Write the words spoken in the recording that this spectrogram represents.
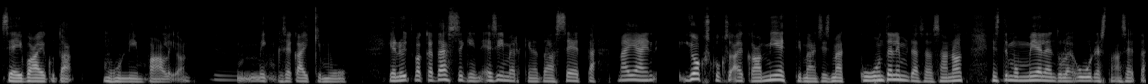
se ei vaikuta muuhun niin paljon, mm. se kaikki muu. Ja nyt vaikka tässäkin esimerkkinä taas se, että mä jäin joksikuksi aikaa miettimään, siis mä kuuntelin mitä sä sanot, ja sitten mun mieleen tulee uudestaan se, että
